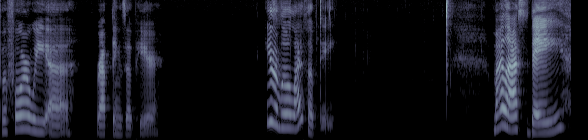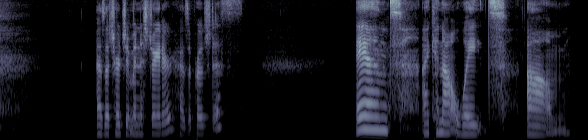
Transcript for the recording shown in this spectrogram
Before we uh, wrap things up here, here's a little life update. My last day as a church administrator has approached us. And I cannot wait. Um,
